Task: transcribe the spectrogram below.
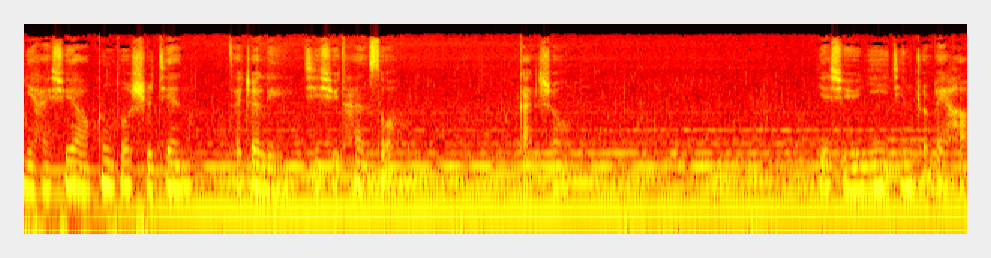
你还需要更多时间在这里继续探索、感受。也许你已经准备好。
